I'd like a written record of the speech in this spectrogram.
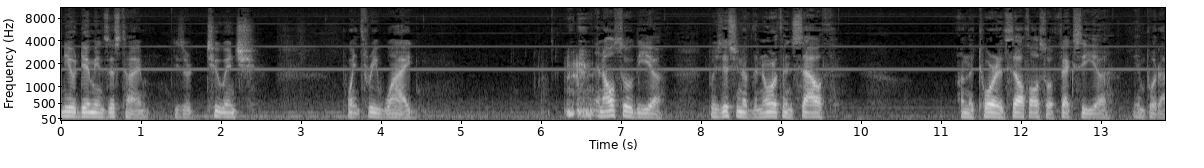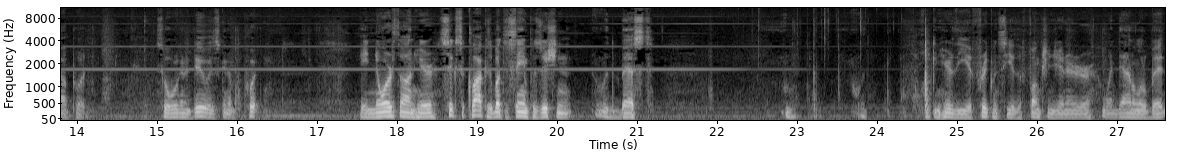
neodymiums this time. These are 2 inch 0.3 wide. and also the uh, position of the north and south on the torrid itself also affects the uh, input output. So what we're going to do is going to put a north on here. 6 o'clock is about the same position with the best. You can hear the frequency of the function generator went down a little bit.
